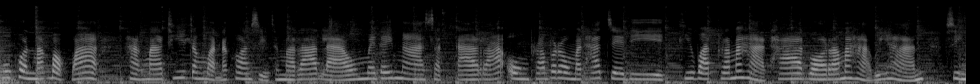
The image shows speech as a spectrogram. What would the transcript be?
ผู้คนมักบอกว่า หากมาที่จังหวัดนครศรีธรรมราชแล้วไม่ได้มาสักการะองค์พระบรมธาตุเจดีย์ที่วัดพระมหาธาตุวรมหาวิหาร สิ่ง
